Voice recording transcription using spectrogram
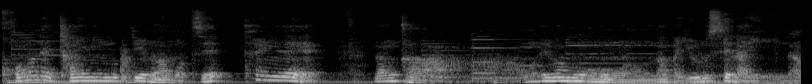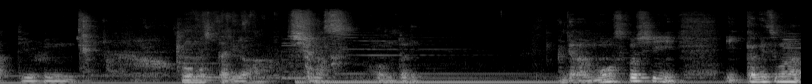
このねタイミングっていうのはもう絶対にねなんか俺はもうなんか許せないなっていうふうに思ったりはします。本当に。だからもう少し1ヶ月後なの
